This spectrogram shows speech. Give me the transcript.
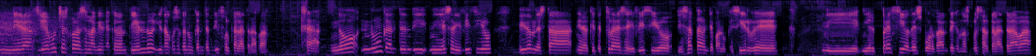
Mira, yo hay muchas cosas en la vida que no entiendo y una cosa que nunca entendí fue el Calatrava. O sea, no, nunca entendí ni ese edificio, ni dónde está, ni la arquitectura de ese edificio, ni exactamente para lo que sirve, ni, ni el precio desbordante que nos cuesta el Calatrava.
